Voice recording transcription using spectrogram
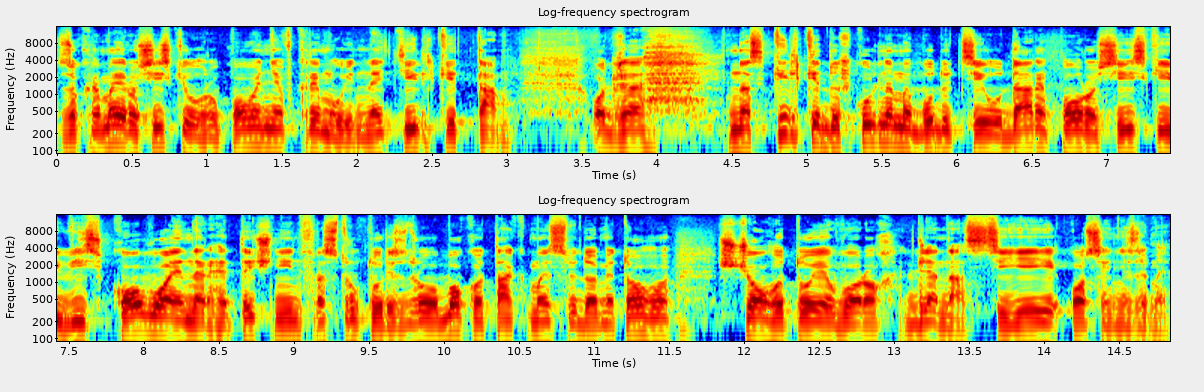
зокрема й російські угруповання в Криму, і не тільки там. Отже, наскільки дошкульними будуть ці удари по російській військово-енергетичній інфраструктурі? З другого боку, так ми свідомі того, що готує ворог для нас цієї осені зими.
